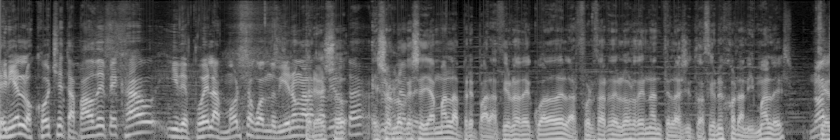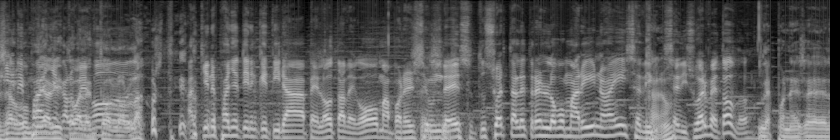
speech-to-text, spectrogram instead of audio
tenían los coches tapados de pescado y después las morsas cuando vieron a Pero las eso, gaviotas. eso es lo que se llama la preparación adecuada de las fuerzas del orden ante las situaciones con animales, No que es algo muy España, lo habitual en todos los lados. Aquí en España tienen que tirar pelota de goma, ponerse un de eso. Tú suéltale tres lobos marinos ahí y se, di- Claro. se disuelve todo. Les pones el...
